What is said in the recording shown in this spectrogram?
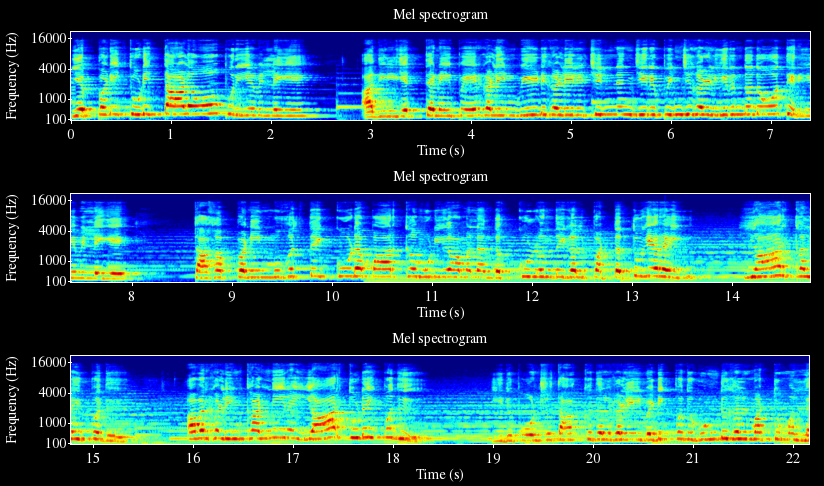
எப்படி துடித்தாளோ புரியவில்லையே. அதில் எத்தனை பேர்களின் வீடுகளில் சின்னஞ்சிறு பிஞ்சுகள் இருந்ததோ தெரியவில்லையே. தகப்பனின் முகத்தை கூட பார்க்க முடியாமல் அந்த குழந்தைகள் பட்ட துயரை யார் கலைப்பது? அவர்களின் கண்ணீரை யார் துடைப்பது? இது போன்ற தாக்குதல்களில் வெடிப்பது குண்டுகள் மட்டுமல்ல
